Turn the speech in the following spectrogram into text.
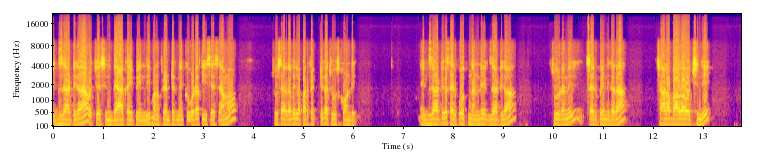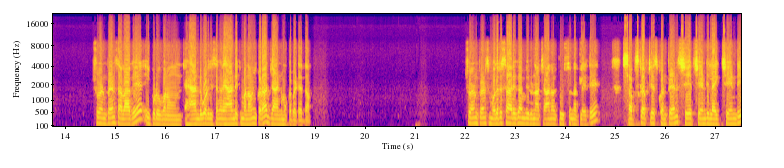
ఎగ్జాక్ట్గా వచ్చేసింది బ్యాక్ అయిపోయింది. మనం ఫ్రంట్ నెక్ కూడా తీసేసాము. చూసారు కదా ఇలా పర్ఫెక్ట్గా చూసుకోండి. ఎగ్జాక్ట్గా సరిపోతుందండి ఎగ్జాక్ట్గా చూడండి సరిపోయింది కదా. చాలా బాగా వచ్చింది. చూడండి ఫ్రెండ్స్ అలాగే ఇప్పుడు మనం హ్యాండ్ కూడా తీసాం కదా హ్యాండ్కి మనం ఇక్కడ జాయింట్ ముక్క పెట్టేద్దాం. చూడండి ఫ్రెండ్స్ మొదటిసారిగా మీరు నా ఛానల్ చూస్తున్నట్లయితే సబ్స్క్రైబ్ చేసుకోండి ఫ్రెండ్స్ షేర్ చేయండి లైక్ చేయండి.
